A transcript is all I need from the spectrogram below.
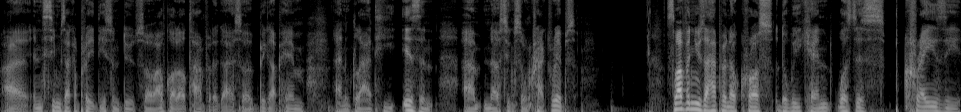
I, and seems like a pretty decent dude. So I've got a lot of time for the guy. So big up him and glad he isn't um, nursing some cracked ribs. Some other news that happened across the weekend was this crazy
